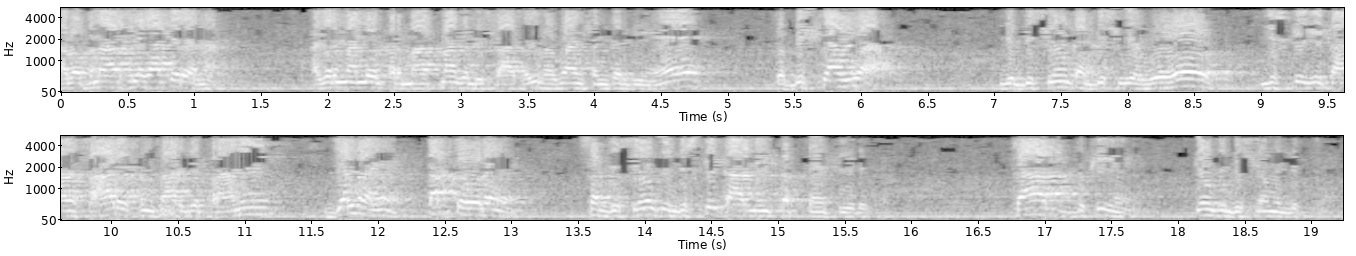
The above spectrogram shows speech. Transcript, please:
अब अपना अर्थ लगाते रहना। अगर मान लो परमात्मा का विश्वास है, भगवान शंकर जी हैं तो विष क्या हुआ? जो विषयों का विष जो वो हो, जिसके के कारण सारे संसार के प्राणी जल रहे हैं, तप्त हो रहे हैं, सब विषयों के विष के कारण ही तप्त हैं, पीड़ित हैं। क्या दुखी हैं, क्योंकि विषयों में लिप्त हैं।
